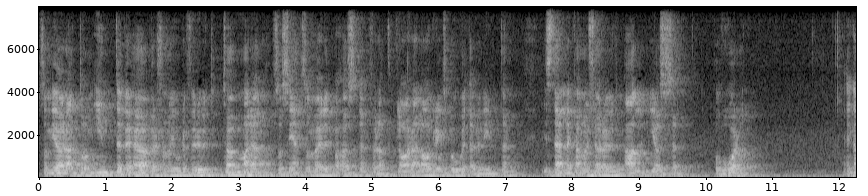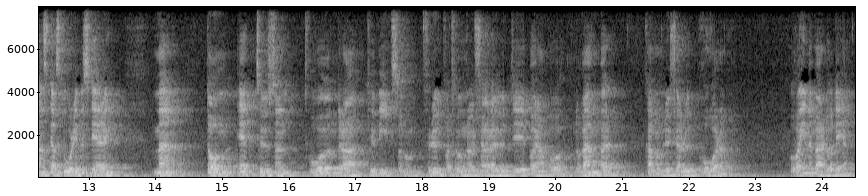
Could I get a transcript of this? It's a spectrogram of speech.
som gör att de inte behöver, som de gjorde förut, tömma den så sent som möjligt på hösten för att klara lagringsbehovet över vintern. Istället kan man köra ut all gödsel på våren. En ganska stor investering, men de 1200 kubik som de förut var tvungna att köra ut i början på november kan de nu köra ut på våren. Och vad innebär då det?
